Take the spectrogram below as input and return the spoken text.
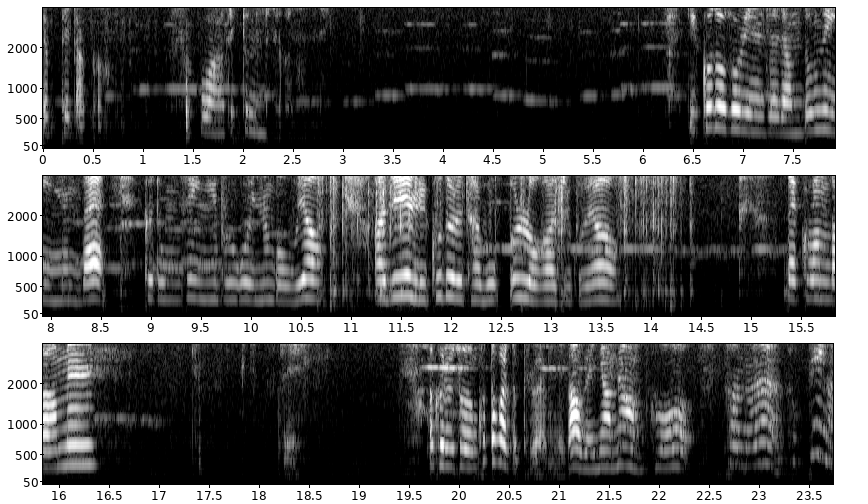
옆에다가. 와, 아직도 냄새가 나네. 리코더 소리는 제 남동생이 있는데 그 동생이 불고 있는 거고요. 아직 리코더를 잘 못 불러가지고요. 네, 그런 다음에 이제 아 그리고 저는 커터칼도 필요합니다. 왜냐면 그 저는 토핑을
